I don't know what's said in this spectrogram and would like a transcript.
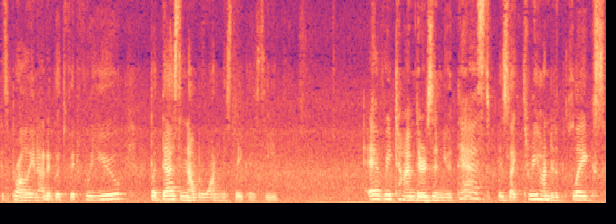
it's probably not a good fit for you. But that's the number one mistake i see. Every time there's a new test it's like 300 clicks.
